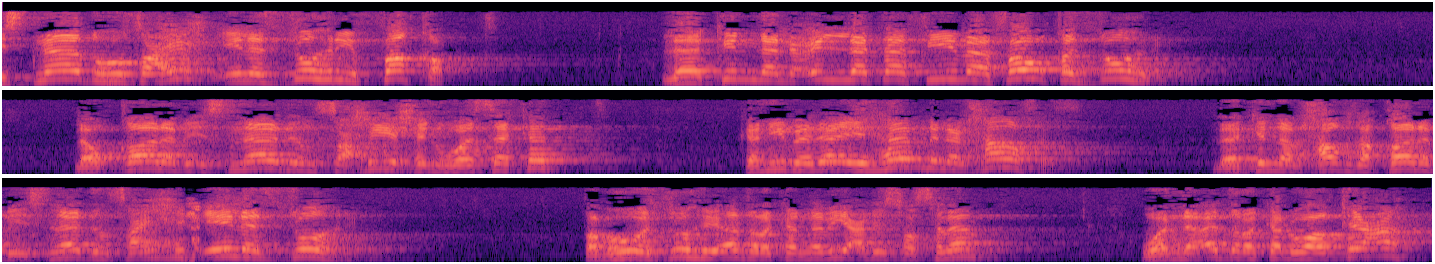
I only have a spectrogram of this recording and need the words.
إسناده صحيح إلى الزهري فقط لكن العلة فيما فوق الزهري. لو قال بإسناد صحيح وسكت كان يبقى ده إيهام من الحافظ لكن الحافظ قال بإسناد صحيح إلى الزهري. طب هو الزهري أدرك النبي عليه الصلاة والسلام ولا أدرك الواقعة؟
